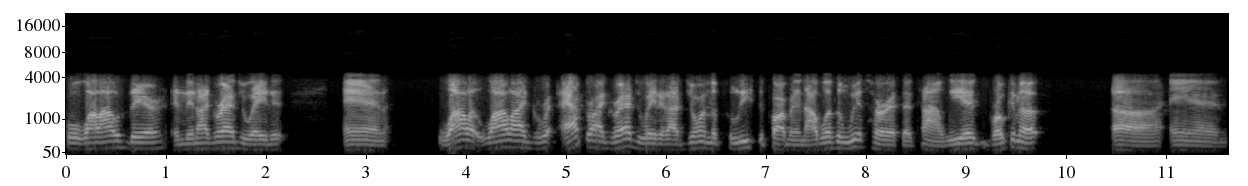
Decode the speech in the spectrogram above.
for while i was there and then i graduated and while while I after I graduated, I joined the police department, and I wasn't with her at that time. We had broken up, uh, and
